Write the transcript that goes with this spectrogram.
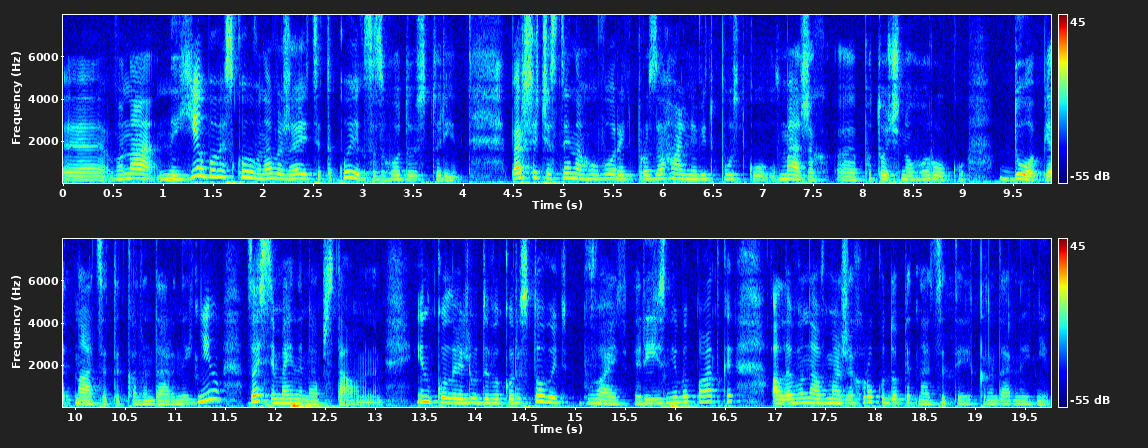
Е, Вона не є обов'язково, вона вважається такою, як за згодою сторін. Перша частина говорить про загальну відпустку в межах е, поточного року до 15 календарних днів за сімейними обставинами. Інколи люди використовують, бувають різні випадки, але вона в межах року до 15 календарних днів.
